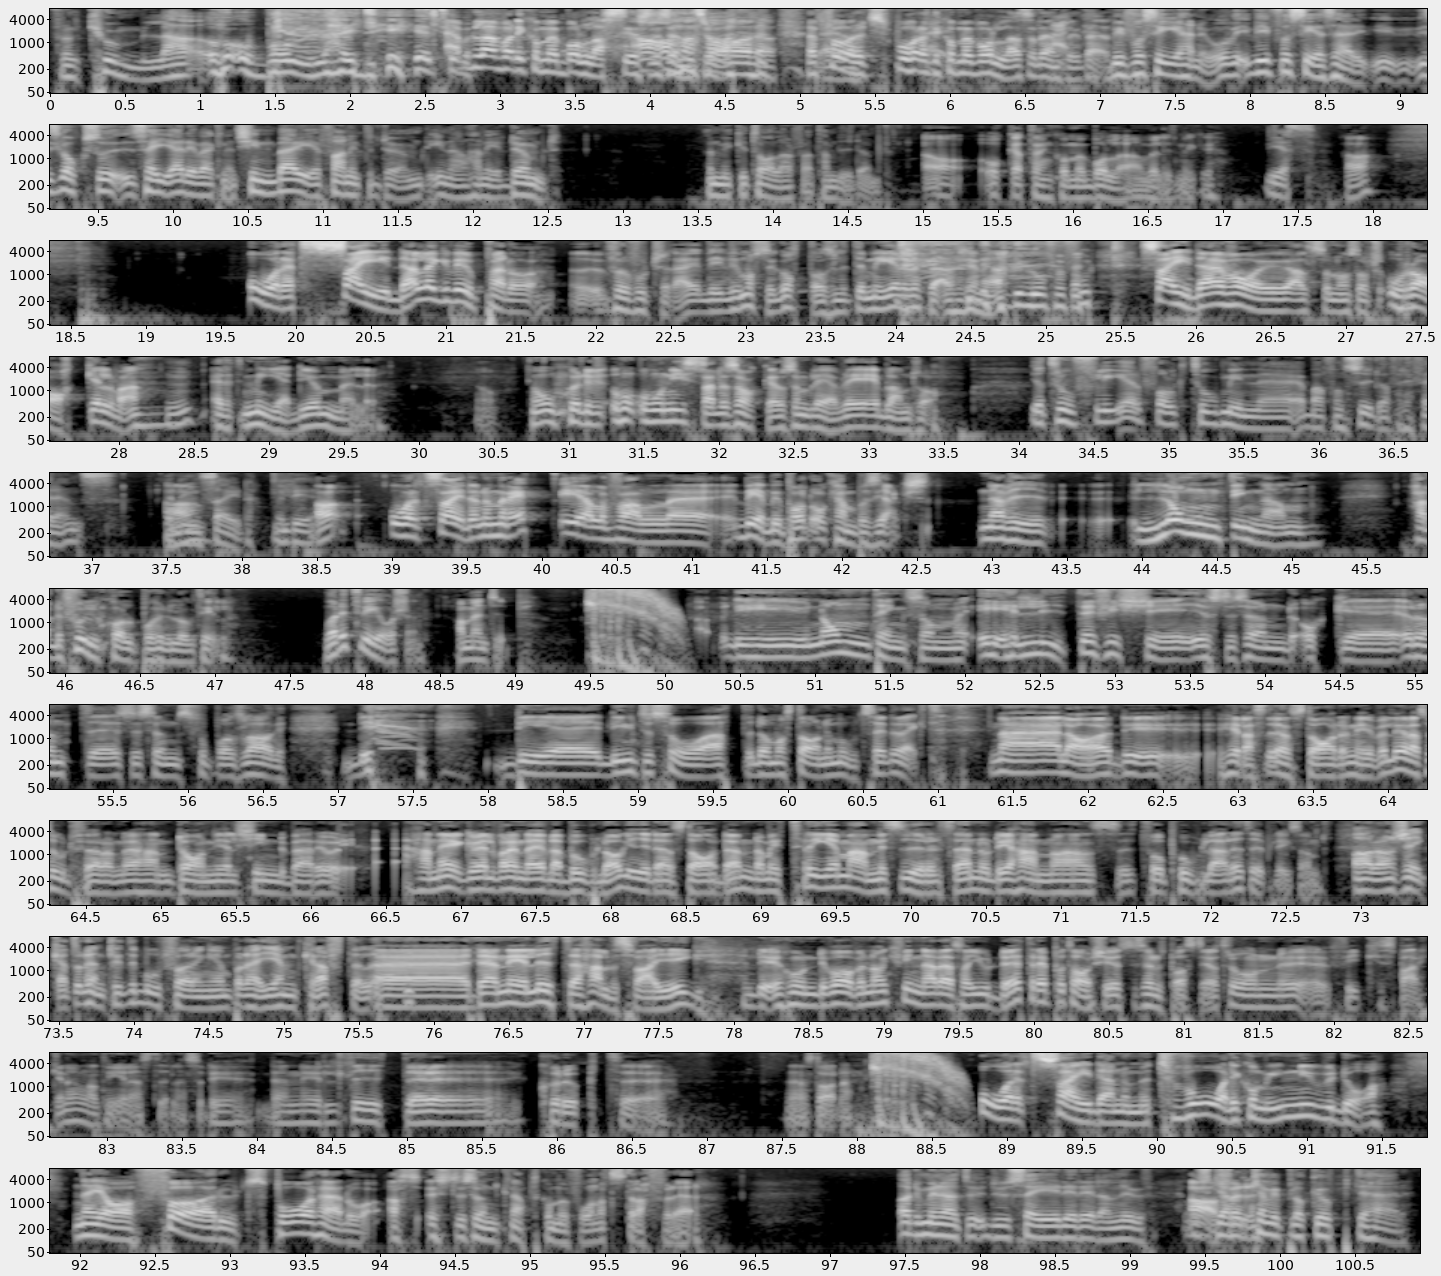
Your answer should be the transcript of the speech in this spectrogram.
från Kumla och, och bolla i det. Jävlar vad det kommer bollas i Östersund Ja, tror jag. ja, ja. Jag förutspår att det kommer bollas ordentligt där. Vi får se här nu, och vi, vi får se så här. vi ska också säga det verkligen, Kindberg är fan inte dömd innan han är dömd. Men mycket talar för att han blir dömd. Ja, och att han kommer bolla väldigt mycket. Yes. Ja. Årets Saida lägger vi upp här då, för att fortsätta. Vi, vi måste gotta oss lite mer i detta känner jag. Det går för fort. Saida var ju alltså någon sorts orakel va? Mm. Det ett medium eller? Hon, kunde, hon, hon gissade saker och sen blev det ibland så. Jag tror fler folk tog min eh, Ebba von Sydow-referens. Ja. Än din Saida. Men det, Ja, årets Saida nummer ett är i alla fall eh, BB-podd och Campus Jacks. När vi eh, långt innan hade full koll på hur det låg till. Var det tre år sedan? Ja men typ. Det är ju någonting som är lite fishy i Östersund och eh, runt eh, Östersunds fotbollslag. Det, det, det är ju inte så att de har stan emot sig direkt. Nej, eller ja, det, hela den staden är väl deras ordförande, han Daniel Kindberg. Och han äger väl varenda jävla bolag i den staden. De är tre man i styrelsen och det är han och hans två polare typ liksom. Har de kikat ordentligt i bokföringen på det här Jämtkraft eller? Eh, den är lite halvsvajig. Det, hon, det var väl någon kvinna där som gjorde ett reportage i Östersundsposten. Jag tror hon eh, fick sparken eller någonting i den stilen. Så det, den är lite eh, korrupt, eh, den staden. Årets Saida nummer två, det kommer ju nu då. När jag förutspår här då att Östersund knappt kommer få något straff för det här. Ja du menar att du, du säger det redan nu? Och Ja, så kan, för- kan vi plocka upp det här?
